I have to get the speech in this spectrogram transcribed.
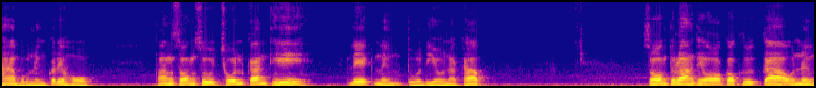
ห้าบวกหนึ่งก็ได้หกทั้งสองสูตรชนกันที่เลขหนึ่งตัวเดียวนะครับสองตัวล่างที่ออกก็คือเก้าหนึ่ง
